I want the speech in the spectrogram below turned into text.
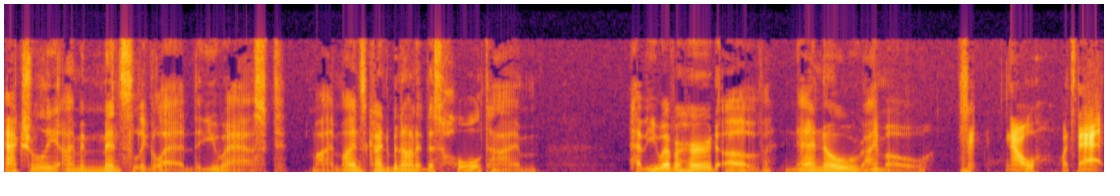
Actually, I'm immensely glad that you asked. My mind's kind of been on it this whole time. Have you ever heard of NaNoWriMo? No, what's that?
